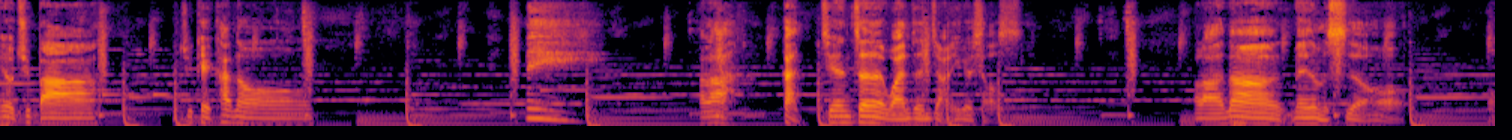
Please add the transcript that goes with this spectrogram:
有趣吧？去可以看哦。哎，好啦，干，今天真的完整讲一个小时。好啦，那没什么事了哦。哦，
